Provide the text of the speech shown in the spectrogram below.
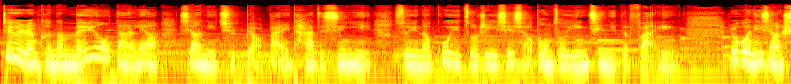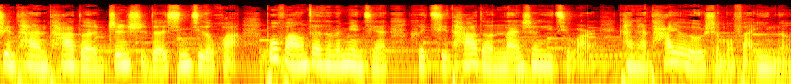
这个人可能没有胆量向你去表白他的心意，所以呢，故意做这一些小动作引起你的反应。如果你想试探他的真实的心计的话，不妨在他的面前和其他的男生一起玩，看看他又有什么反应呢？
